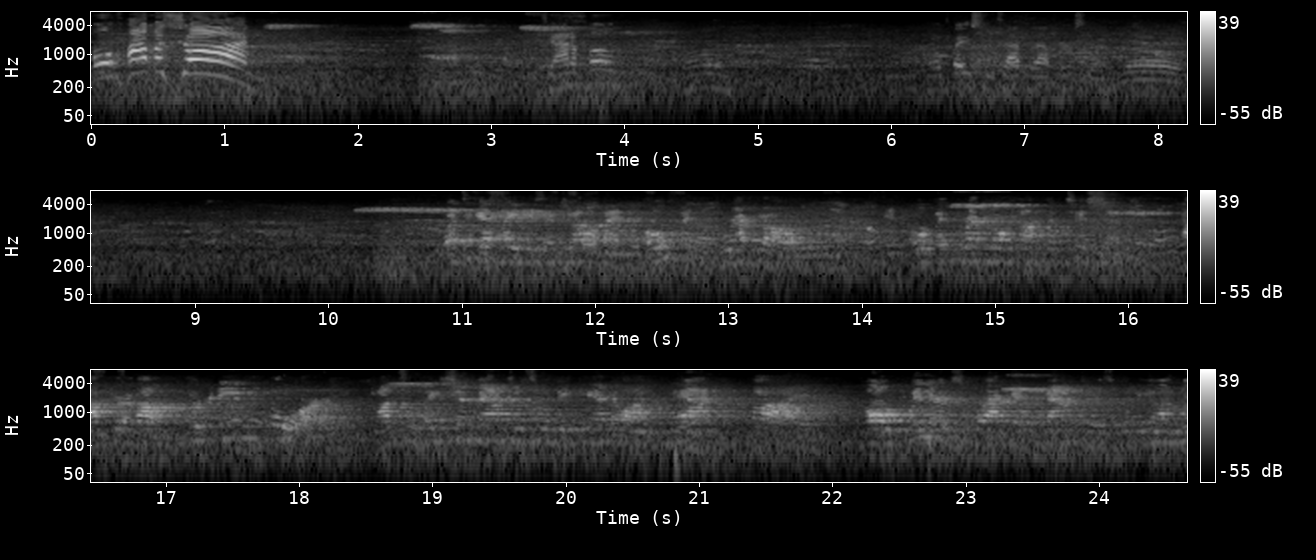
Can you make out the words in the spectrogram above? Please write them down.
Hov Hamashan! Janet both. No patience after that first one. Once again, ladies and gentlemen, Open Greco, in Open Greco competition, after about 34 consolation matches will begin on mat 5. All winners bracket matches will be on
